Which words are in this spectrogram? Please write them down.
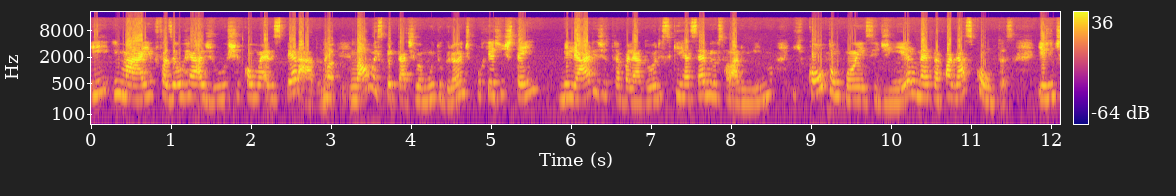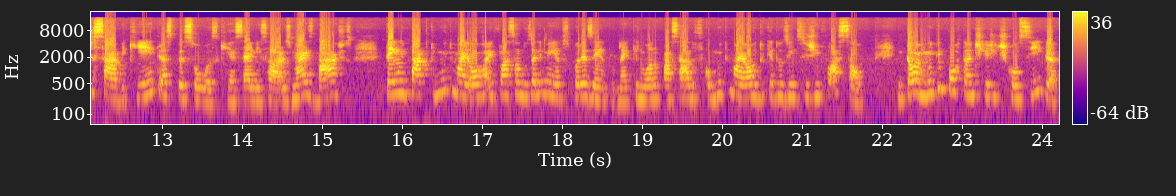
e, em maio, fazer o reajuste como era esperado. Né? Há uma expectativa muito grande, porque a gente tem milhares de trabalhadores que recebem o salário mínimo e que contam com esse dinheiro né, para pagar as contas. E a gente sabe que entre as pessoas que recebem salários mais baixos, tem um impacto muito maior a inflação dos alimentos, por exemplo, né, que no ano passado ficou muito maior do que dos índices de inflação. Então é muito importante que a gente consiga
